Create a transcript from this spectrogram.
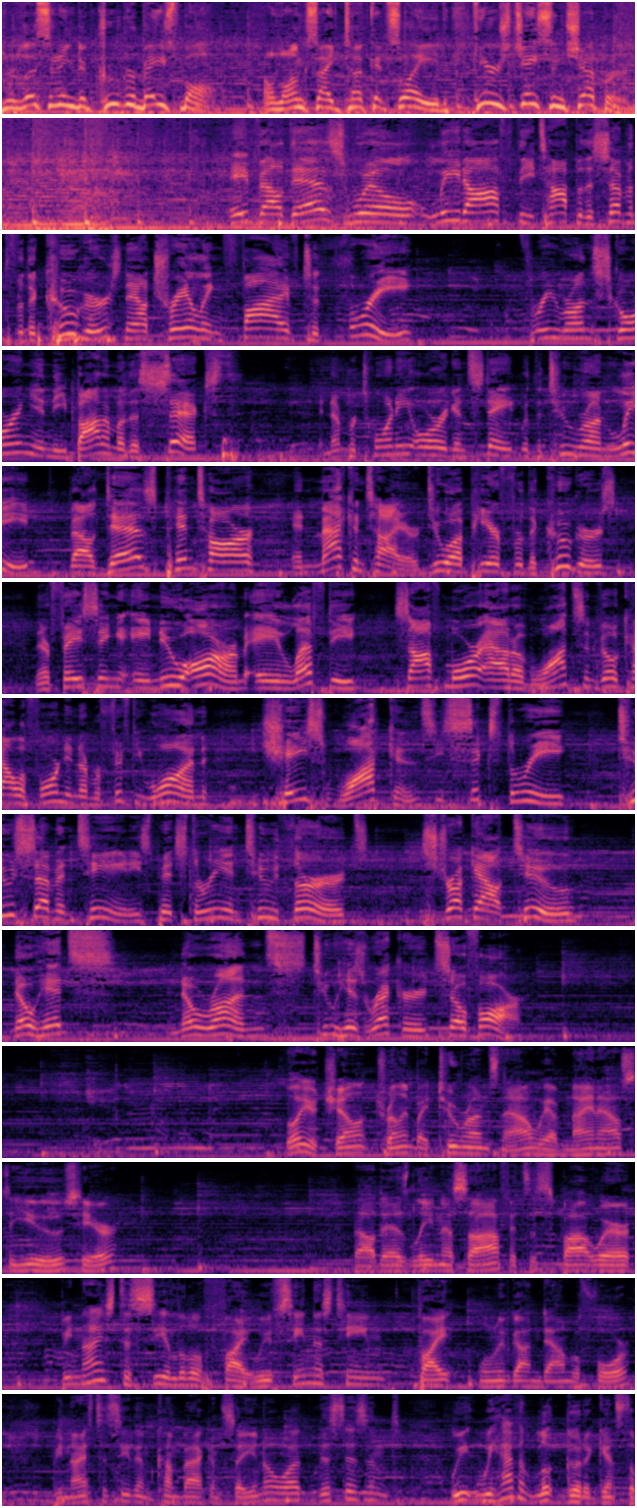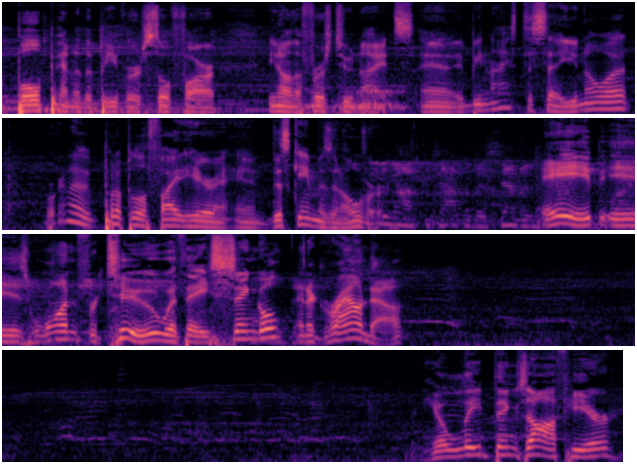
You're listening to Cougar Baseball. Alongside Tuckett Slade, here's Jason Shepard. Abe Valdez will lead off the top of the seventh for the Cougars, now trailing five to three. Three runs scoring in the bottom of the sixth. And number 20, Oregon State with the two run lead. Valdez, Pintar, and McIntyre due up here for the Cougars. They're facing a new arm, a lefty sophomore out of Watsonville, California, number 51, Chase Watkins. He's 6'3, 217. He's pitched three and two thirds, struck out two, no hits, no runs to his record so far. Well, you're trailing by two runs now. We have nine outs to use here. Valdez leading us off. It's a spot where be nice to see a little fight. We've seen this team fight when we've gotten down before. Be nice to see them come back and say, you know what, this isn't. We, we haven't looked good against the bullpen of the Beavers so far, you know, in the first two nights. And it'd be nice to say, you know what, we're going to put up a little fight here, and, and this game isn't over. Abe is one for two with a single and a ground out. He'll lead things off here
